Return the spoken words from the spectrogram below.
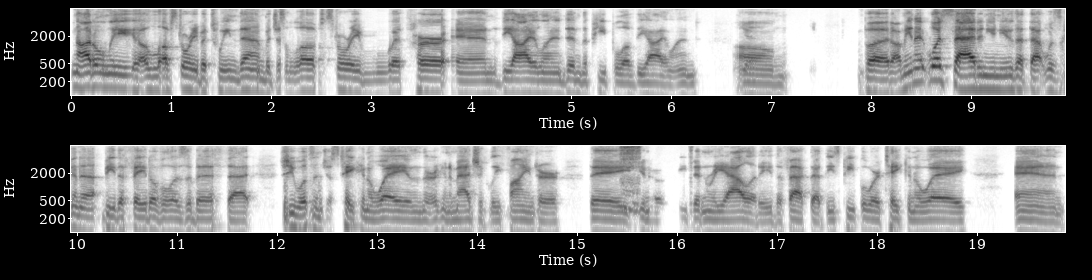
not only a love story between them, but just a love story with her and the island and the people of the island. Yeah. Um, but I mean, it was sad, and you knew that that was gonna be the fate of Elizabeth. That she wasn't just taken away, and they're gonna magically find her. They, you know, in reality, the fact that these people were taken away and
